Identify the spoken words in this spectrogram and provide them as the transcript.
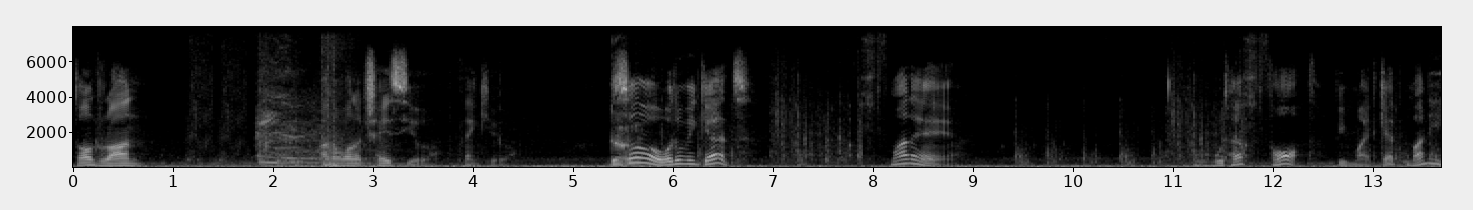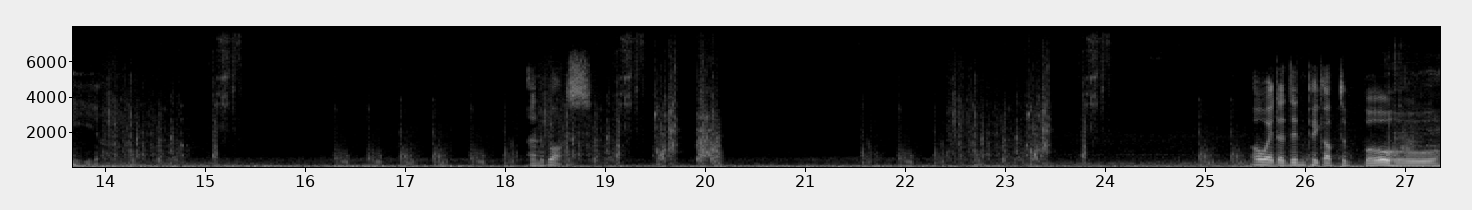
Don't run. I don't want to chase you. Thank you. Done. So, what do we get? Money. Would have thought we might get money here. And a box. Oh wait, I didn't pick up the bow.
